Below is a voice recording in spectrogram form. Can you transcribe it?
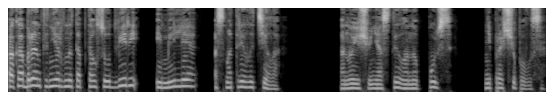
Пока Брент нервно топтался у двери, Эмилия осмотрела тело. Оно еще не остыло, но пульс не прощупывался.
